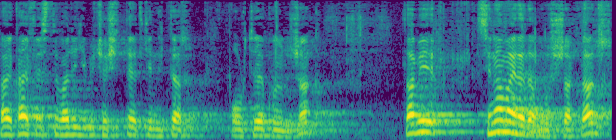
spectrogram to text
kaykay festivali gibi çeşitli etkinlikler ortaya koyulacak. Tabii sinemayla da buluşacaklar.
